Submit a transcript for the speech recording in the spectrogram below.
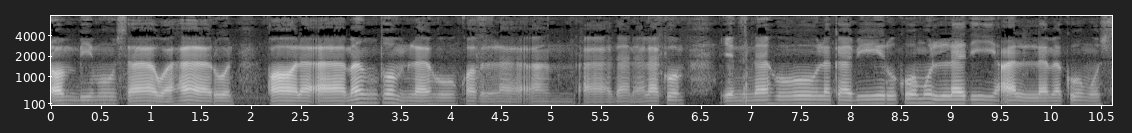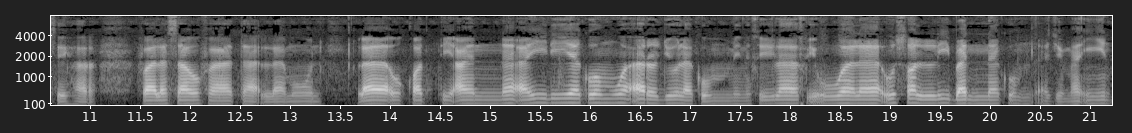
رب موسى وهارون. قال آمنتم له قبل أن آذن لكم. إنه لكبيركم الذي علمكم السحر. فلسوف تعلمون. لا أقطعن أيديكم وأرجلكم من خلاف ولا أصلبنكم أجمعين.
